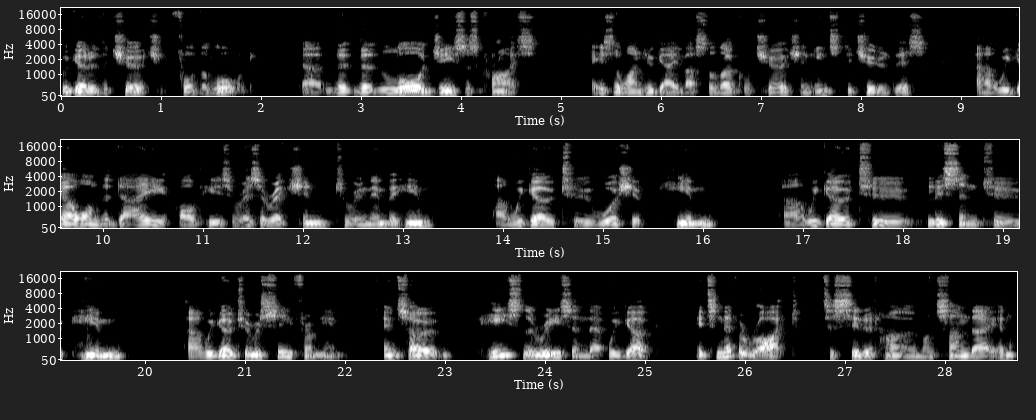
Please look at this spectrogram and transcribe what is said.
we go to the church for the Lord. Uh, the, the Lord Jesus Christ is the one who gave us the local church and instituted this. Uh, we go on the day of his resurrection to remember him. Uh, we go to worship him. Uh, we go to listen to him. Uh, we go to receive from him. And so he's the reason that we go. It's never right to sit at home on Sunday, and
